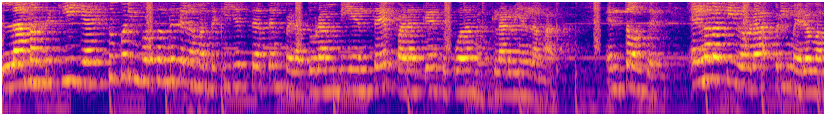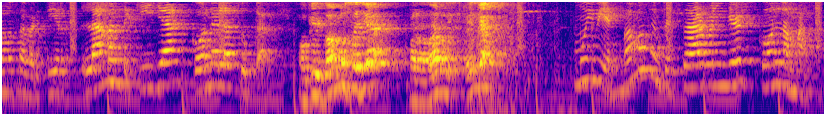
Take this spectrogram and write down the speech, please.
la mantequilla. Es súper importante que la mantequilla esté a temperatura ambiente para que se pueda mezclar bien la masa. Entonces, en la batidora primero vamos a vertir la mantequilla con el azúcar. Ok, vamos allá para darle. Venga. Muy bien, vamos a empezar, Rangers, con la masa.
